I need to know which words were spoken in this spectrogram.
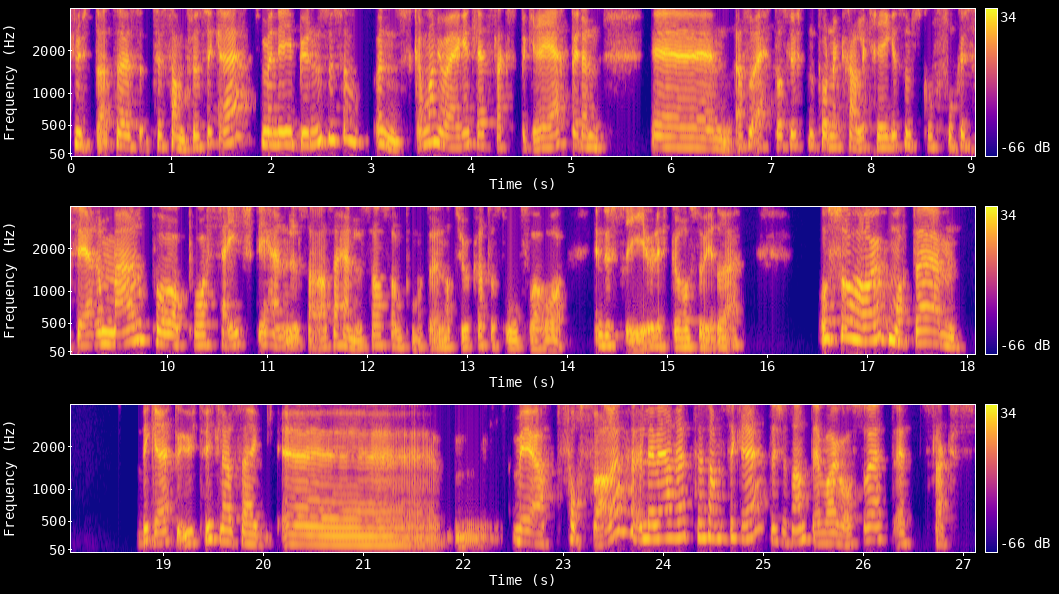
knytta til, til samfunnssikkerhet. Men i begynnelsen så ønska man jo egentlig et slags begrep i den eh, altså etter slutten på den kalde krigen som skulle fokusere mer på, på safety-hendelser, altså hendelser som på en måte naturkatastrofer og industriulykker osv. Og så har jo på en måte begrepet utvikla seg eh, med at Forsvaret leverer til samfunnssikkerhet. ikke sant? Det var jo også et, et slags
